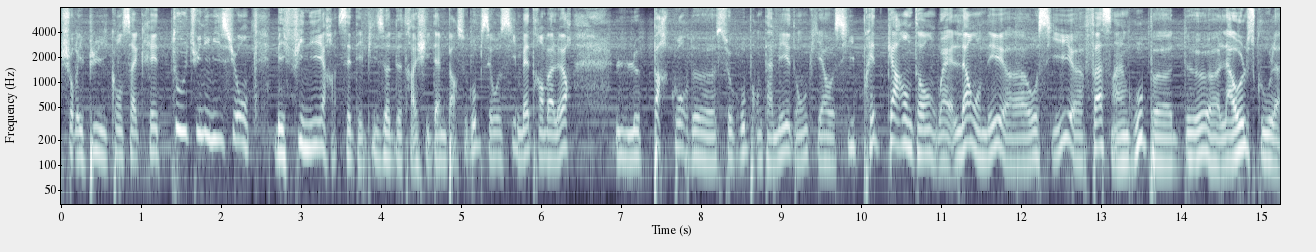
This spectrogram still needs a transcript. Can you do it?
j'aurais pu y consacrer toute une émission, mais finir cet épisode de Trashy Time par ce groupe, c'est aussi mettre en valeur le parcours de ce groupe entamé, donc il y a aussi près de 40 ans. Ouais, là on est euh, aussi euh, face à un groupe euh, de la old school.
